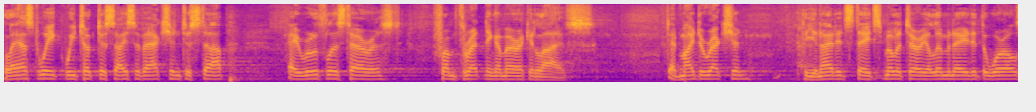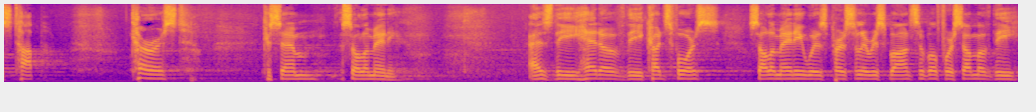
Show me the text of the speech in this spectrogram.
Last week, we took decisive action to stop a ruthless terrorist from threatening American lives. At my direction, the United States military eliminated the world's top terrorist, Qasem Soleimani. As the head of the Quds Force, Soleimani was personally responsible for some of the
